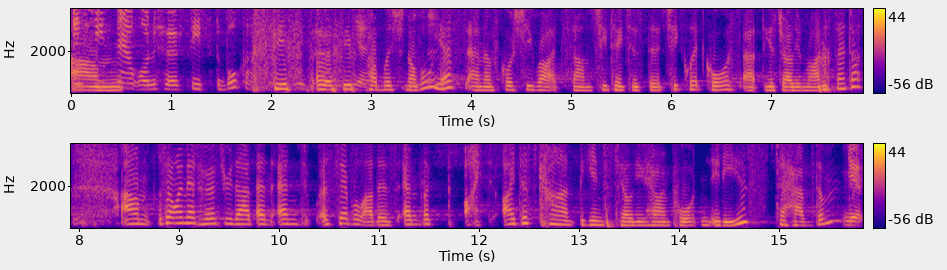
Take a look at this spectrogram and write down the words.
And um, she's now on her fifth book. I fifth, her fifth yeah. published novel, mm-hmm. yes. And of course, she writes. Um, she teaches the Chicklet course at the Australian Writers Centre. So I met her through that, and and uh, several others. And like, I I just can't begin to tell you how important it is to have them. Yeah.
